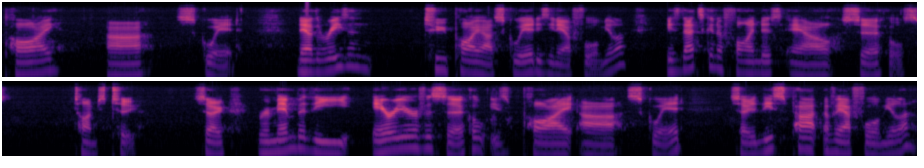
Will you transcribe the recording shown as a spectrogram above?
pi r squared. Now the reason 2 pi r squared is in our formula is that's going to find us our circles times 2. So remember the area of a circle is pi r squared. So this part of our formula,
